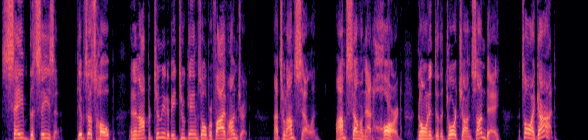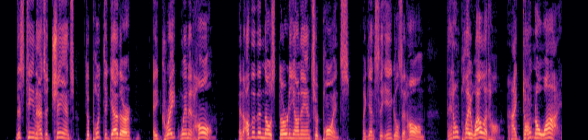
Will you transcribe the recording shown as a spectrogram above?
saved the season, gives us hope and an opportunity to be two games over 500. That's what I'm selling. I'm selling that hard going into the torch on Sunday. That's all I got. This team has a chance to put together a great win at home. And other than those 30 unanswered points against the Eagles at home, they don't play well at home. And I don't know why.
